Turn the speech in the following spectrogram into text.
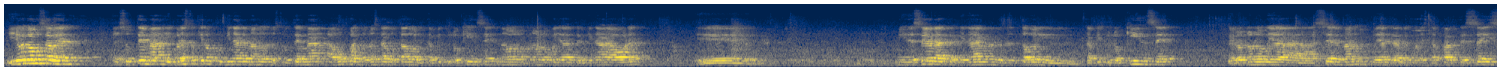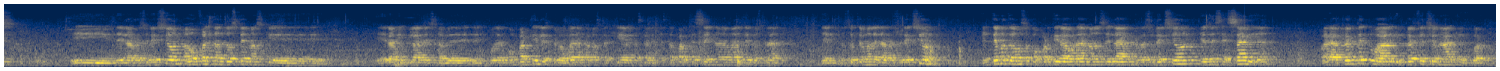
Y hoy vamos a ver el subtema, y con esto quiero culminar, hermanos, nuestro tema, aun cuando no está agotado el capítulo 15, no, no lo voy a terminar ahora. Eh, mi deseo era terminar todo el capítulo 15, pero no lo voy a hacer, hermanos, voy a quedarme con esta parte 6 y de la resurrección. Aún faltan dos temas que era mi plan de poder compartirles, pero voy a dejarlo hasta aquí, hasta esta parte 6 nada más de, nuestra, de nuestro tema de la resurrección. El tema que vamos a compartir ahora, hermanos, es la resurrección es necesaria para perpetuar y perfeccionar el cuerpo.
